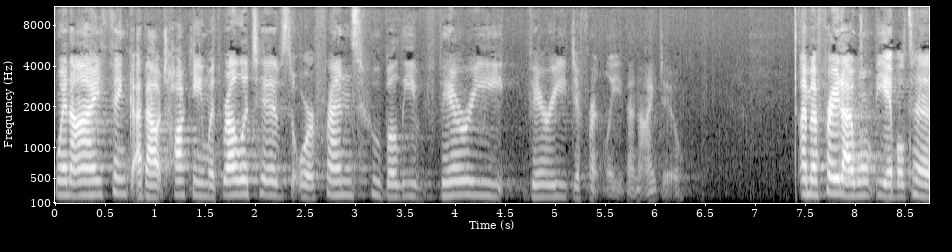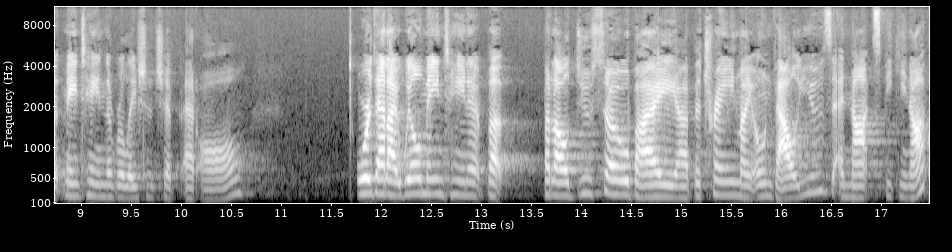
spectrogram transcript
when I think about talking with relatives or friends who believe very, very differently than I do. I'm afraid I won't be able to maintain the relationship at all, or that I will maintain it, but, but I'll do so by uh, betraying my own values and not speaking up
